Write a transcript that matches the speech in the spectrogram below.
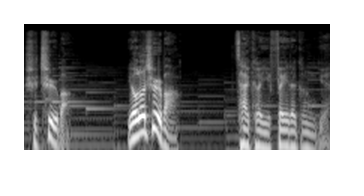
是翅膀，有了翅膀，才可以飞得更远。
